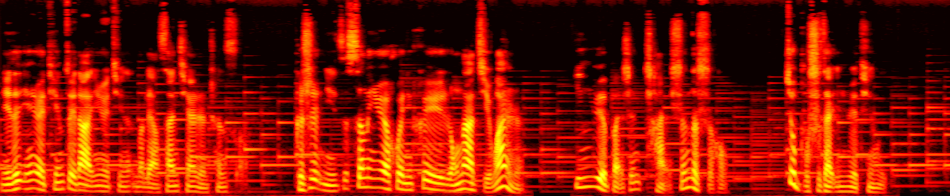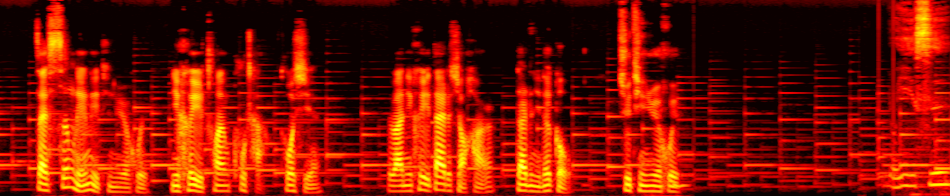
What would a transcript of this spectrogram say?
你的音乐厅最大音乐厅那么两三千人撑死了，可是你这森林音乐会你可以容纳几万人。音乐本身产生的时候，就不是在音乐厅里，在森林里听音乐会，你可以穿裤衩拖鞋，对吧？你可以带着小孩，带着你的狗去听音乐会。有意思，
